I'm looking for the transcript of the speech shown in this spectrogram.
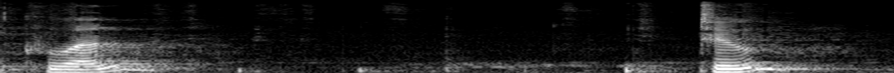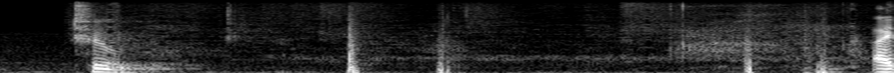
equal to 2 I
